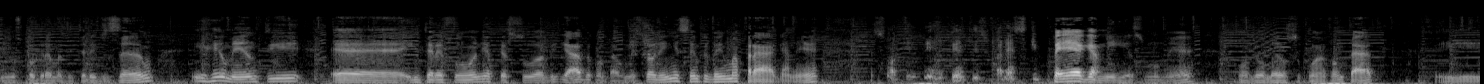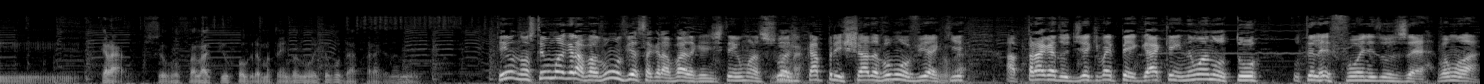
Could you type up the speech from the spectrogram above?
e nos programas de televisão, e realmente, eh, em telefone, a pessoa ligava, contava uma historinha e sempre vem uma praga, né? Só que, de repente, isso parece que pega mesmo, né? Quando eu lanço com a vontade, e, claro, se eu vou falar aqui, o programa está indo à noite, eu vou dar a praga da noite. Tem, nós temos uma gravada, vamos ouvir essa gravada que a gente tem uma sua Vamos caprichada, vamos ouvir aqui a praga do dia que vai pegar quem não anotou o telefone do Zé. Vamos lá.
